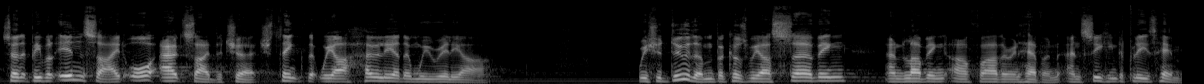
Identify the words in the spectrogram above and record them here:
so that people inside or outside the church think that we are holier than we really are. We should do them because we are serving and loving our Father in heaven and seeking to please Him.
